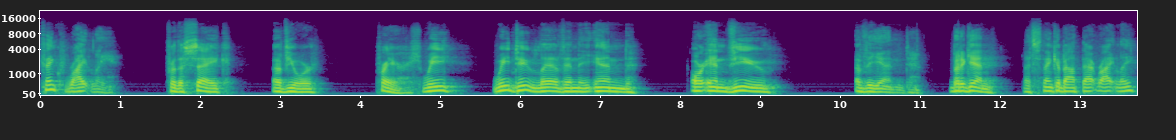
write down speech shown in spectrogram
Think rightly for the sake of your prayers. We, we do live in the end or in view of the end. But again, let's think about that rightly.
